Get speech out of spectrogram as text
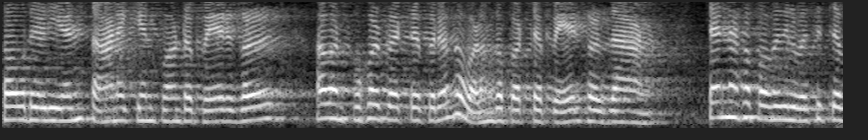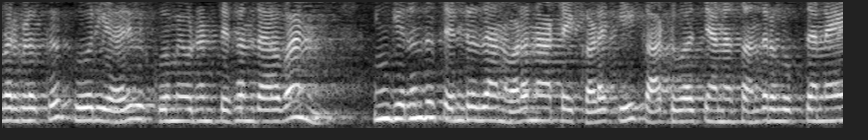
கௌடலியன் சாணக்கியன் போன்ற பெயர்கள் அவன் புகழ் பெற்ற பிறகு வழங்கப்பட்ட பெயர்கள்தான். தென்னக பகுதியில் வசித்தவர்களுக்கு கூறிய அறிவு கூமையுடன் திகழ்ந்த அவன் இங்கிருந்து சென்றுதான் வடநாட்டை கலக்கி காட்டுவாசியான சந்திரகுப்தனை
